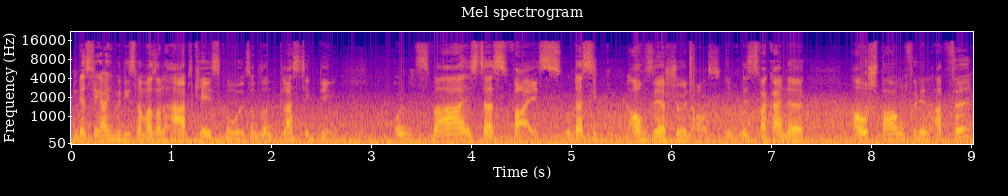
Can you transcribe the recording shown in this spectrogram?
Und deswegen habe ich mir diesmal mal so ein Hardcase geholt, so ein Plastikding. Und zwar ist das weiß. Und das sieht auch sehr schön aus. Hinten ist zwar keine Aussparung für den Apfel,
